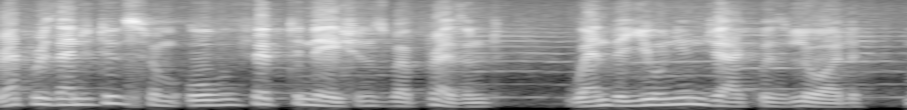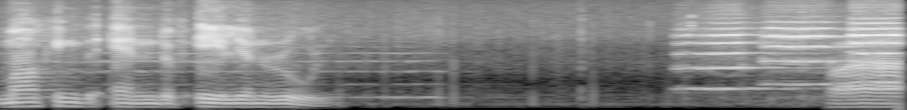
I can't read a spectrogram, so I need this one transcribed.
Representatives from over 50 nations were present when the Union Jack was lowered, marking the end of alien rule. Wow.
